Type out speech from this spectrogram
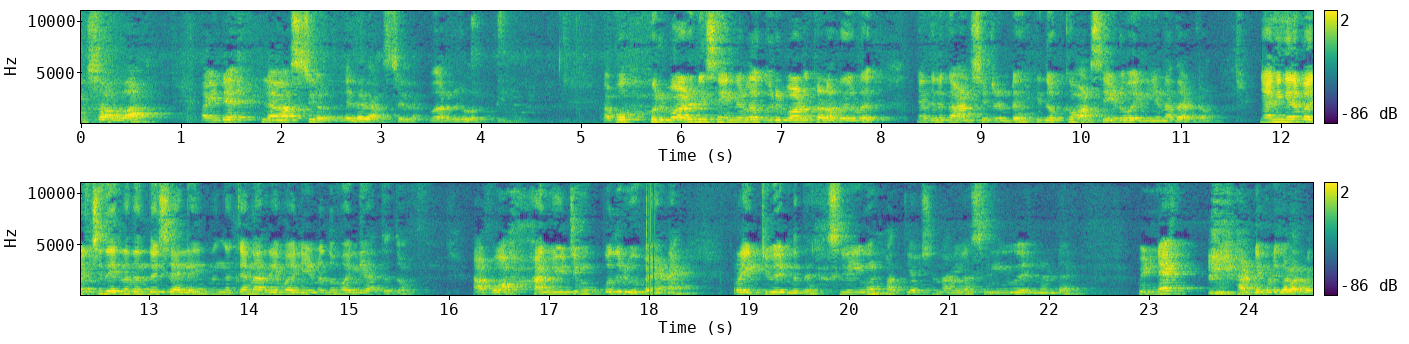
ഇൻഷാല്ല അതിന്റെ ലാസ്റ്റ് അല്ല ലാസ്റ്റ് അല്ല വേറൊരു കളർ കൂടിയുണ്ട് അപ്പോൾ ഒരുപാട് ഡിസൈനുകൾ ഒരുപാട് കളറുകൾ ഞാൻ അതിൽ കാണിച്ചിട്ടുണ്ട്. ഇതൊക്കെ വൺ സൈഡ് വലിയണതാട്ടോ. ഞാനിങ്ങനെ വലിച്ചു തരുന്നത് എന്താ വെച്ചാൽ നിങ്ങൾക്ക് തന്നെ അറിയാം വലിയണതും വലിയാത്തതും. അപ്പോൾ അഞ്ഞൂറ്റി മുപ്പത് രൂപയാണ് റേറ്റ് വരുന്നത്. സ്ലീവും അത്യാവശ്യം നല്ല സ്ലീവ് വരുന്നുണ്ട്. പിന്നെ അടിപൊളി കളറ്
